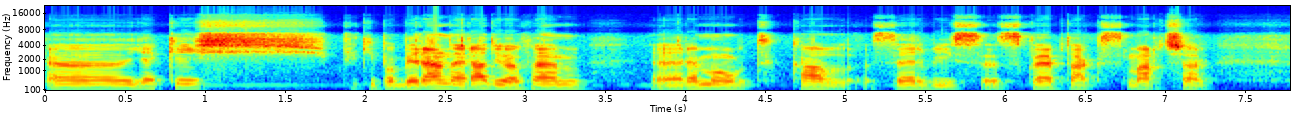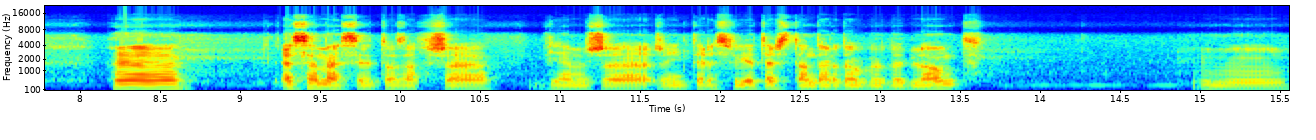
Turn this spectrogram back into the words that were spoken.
E, Jakieś pliki pobierane, radio FM, remote call service, sklep tak. E, SMS-y to zawsze wiem, że, że interesuje też standardowy wygląd. Mm.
